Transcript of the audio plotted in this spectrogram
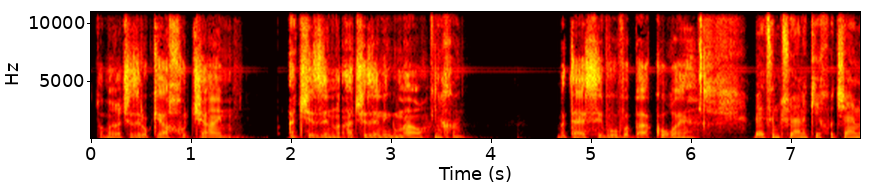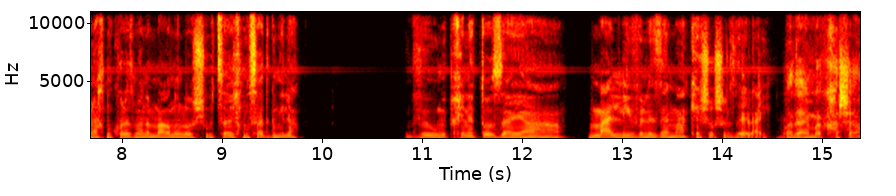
זאת אומרת שזה לוקח חודשיים עד שזה, עד שזה נגמר. נכון. מתי הסיבוב הבא קורה? בעצם כשהוא היה נקי חודשיים אנחנו כל הזמן אמרנו לו שהוא צריך מוסד גמילה. והוא מבחינתו זה היה מה לי ולזה, מה הקשר של זה אליי. הוא עדיין בהכחשה.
